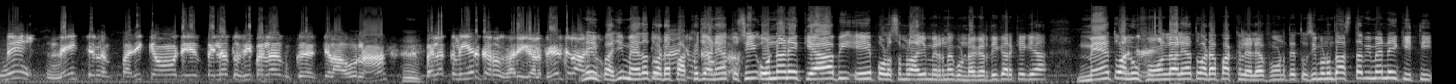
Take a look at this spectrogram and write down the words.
ਨਹੀਂ ਨਹੀਂ ਚਲ ਭਾਜੀ ਕਿਉਂ ਜੇ ਪਹਿਲਾਂ ਤੁਸੀਂ ਪਹਿਲਾਂ ਕ- ਚਲਾਓ ਨਾ ਪਹਿਲਾਂ ਕਲੀਅਰ ਕਰੋ ਸਾਰੀ ਗੱਲ ਫਿਰ ਚਲਾ ਨਹੀਂ। ਭਾਜੀ ਮੈਂ ਤਾਂ ਤੁਹਾਡਾ ਪੱਖ ਜਾਣਿਆ। ਤੁਸੀਂ ਉਹਨਾਂ ਨੇ ਕਿਹਾ ਵੀ ਇਹ ਪੁਲਿਸ ਮੁਲਾਜ਼ਮ ਮੇਰੇ ਨਾਲ ਗੁੰਡਾਗਰਦੀ ਕਰਕੇ ਗਿਆ। ਮੈਂ ਤੁਹਾਨੂੰ ਫੋਨ ਲਾ ਲਿਆ ਤੁਹਾਡਾ ਪੱਖ ਲੈ ਲਿਆ ਫੋਨ ਤੇ। ਤੁਸੀਂ ਮੈਨੂੰ ਦੱਸਤਾ ਵੀ ਮੈਂ ਨਹੀਂ ਕੀਤੀ।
